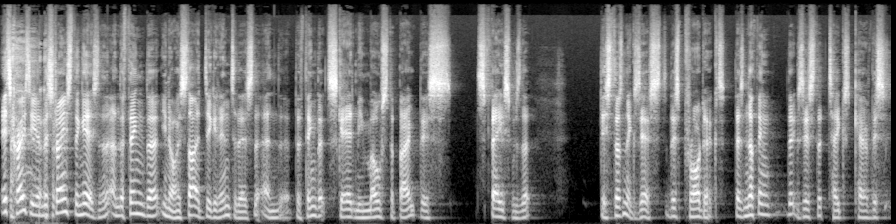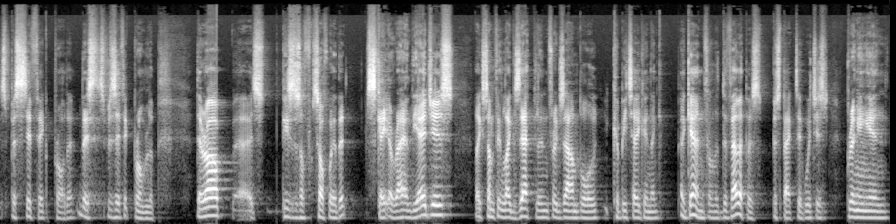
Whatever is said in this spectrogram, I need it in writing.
It's crazy, and the strange thing is, and the thing that you know, I started digging into this, and the thing that scared me most about this space was that this doesn't exist. This product, there's nothing that exists that takes care of this specific product, this specific problem. There are uh, pieces of software that skate around the edges, like something like Zeplin, for example, could be taken again from the developer's perspective, which is bringing in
